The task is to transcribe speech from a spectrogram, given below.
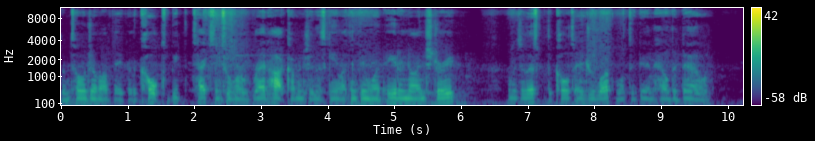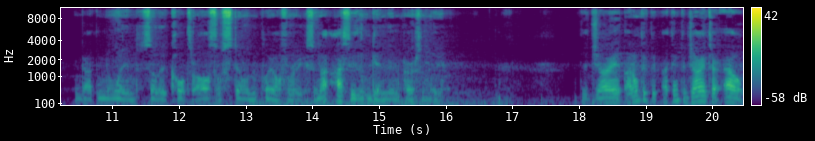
Done told you about Baker. The Colts beat the Texans, who were red hot coming into this game. I think they won eight or nine straight. Coming to this, but the Colts, Andrew Luck once again held it down and got them to win. So the Colts are also still in the playoff race, and I, I see them getting in personally the Giant. I don't think. The, I think the Giants are out,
